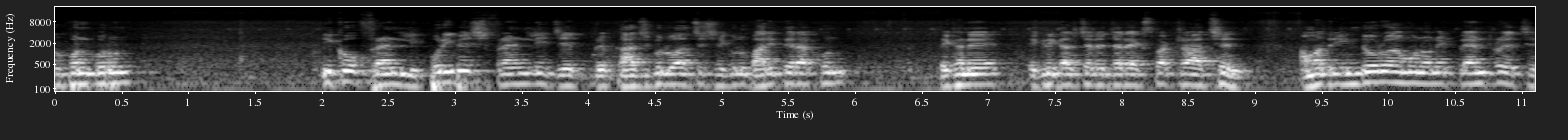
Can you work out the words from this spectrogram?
রোপণ করুন। ইকো ফ্রেন্ডলি, পরিবেশ ফ্রেন্ডলি যে গাছগুলো আছে সেগুলো বাড়িতে রাখুন। এখানে এগ্রিকালচারের যারা এক্সপার্টরা আছেন, আমাদের ইনডোরও এমন অনেক প্ল্যান্ট রয়েছে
